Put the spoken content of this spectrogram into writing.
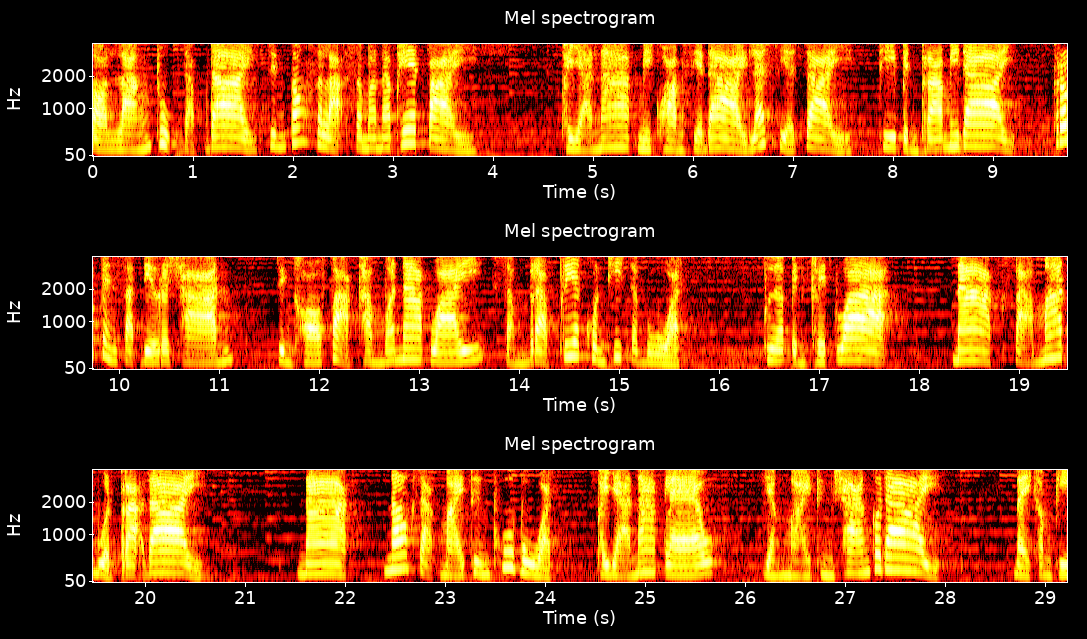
ตอนหลังถูกจับได้จึงต้องสละสมณเพศไป พญานาคมีความเสียดายและเสียใจที่เป็นพระไม่ได้ เพราะเป็นสัตว์เดรัจฉาน จึงขอฝากคำว่านาคไว้สำหรับเรียกคนที่จะบวช เพื่อเป็นเคล็ดว่า นาคสามารถบวชพระได้ นาคนอกจากหมายถึงผู้บวชพญานาคแล้ว ยังหมายถึงช้างก็ได้ ในคำพี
